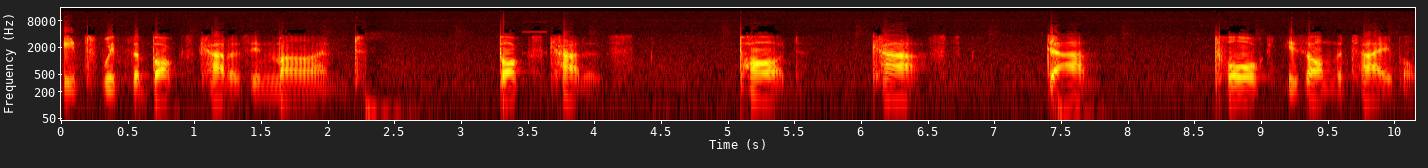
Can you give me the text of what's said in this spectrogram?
it's with the box cutters in mind. Box cutters, pod, cast, done. Pork is on the table.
